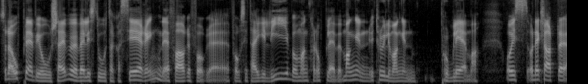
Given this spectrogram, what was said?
Så da opplever jo skeive veldig stor trakassering, det er fare for, for, sitt eget liv, og man kan oppleve mange, utrolig mange problemer. Og, hvis, og, det er klart, eh,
